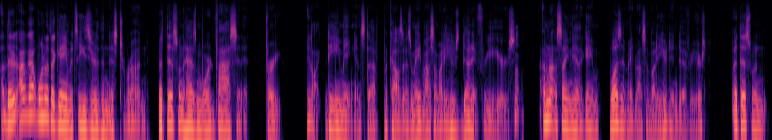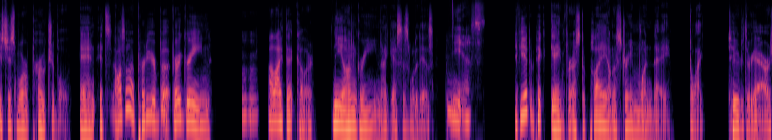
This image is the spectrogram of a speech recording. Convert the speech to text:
Uh, There, I've got one other game that's easier than this to run, but this one has more advice in it for like DMing and stuff because it's made by somebody who's done it for years. Hmm. I'm not saying the other game wasn't made by somebody who didn't do it for years, but this one is just more approachable and it's also a prettier book, very green. Mhm. I like that color. Neon green, I guess is what it is. Yes. If you had to pick a game for us to play on a stream one day for like two to three hours,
